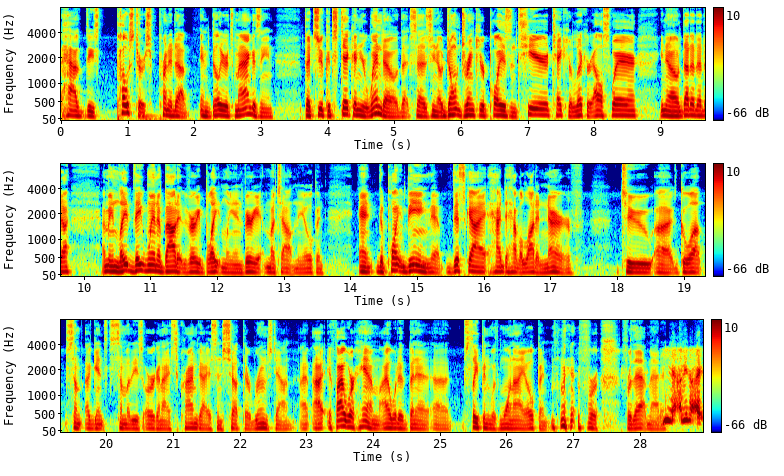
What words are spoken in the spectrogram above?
have these posters printed up in Billiards Magazine that you could stick in your window that says, you know, don't drink your poisons here, take your liquor elsewhere, you know, da da da da. I mean, they, they went about it very blatantly and very much out in the open. And the point being that this guy had to have a lot of nerve to uh, go up some against some of these organized crime guys and shut their rooms down. I, I, if I were him, I would have been uh, uh, sleeping with one eye open, for for that matter. Yeah, I mean, I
